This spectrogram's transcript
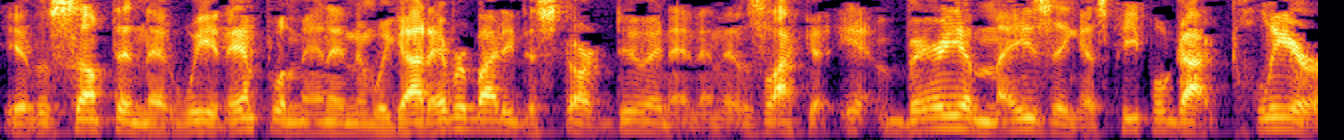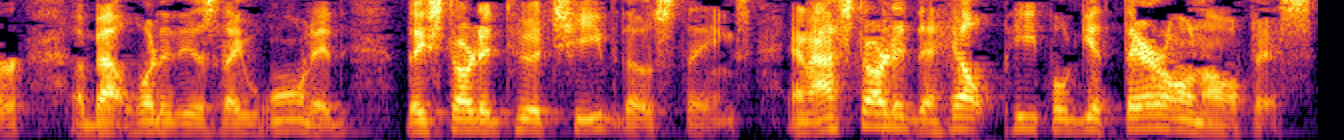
it was something that we had implemented and we got everybody to start doing it. And it was like a, very amazing as people got clear about what it is they wanted, they started to achieve those things. And I started to help people get their own office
